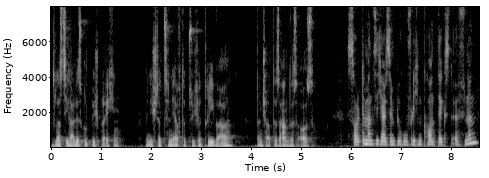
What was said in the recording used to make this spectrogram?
Das lässt sich alles gut besprechen. Wenn ich stationär auf der Psychiatrie war, dann schaut das anders aus. Sollte man sich also im beruflichen Kontext öffnen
